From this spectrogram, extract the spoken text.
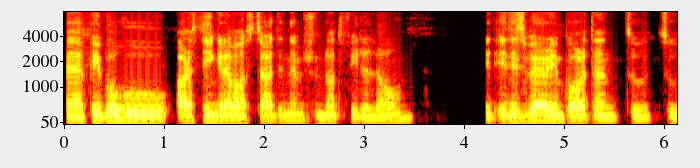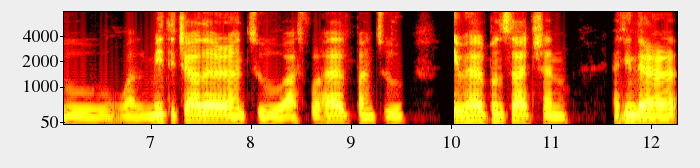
uh, people who are thinking about starting them should not feel alone. It, it is very important to to well meet each other and to ask for help and to give help and such. And I think there are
